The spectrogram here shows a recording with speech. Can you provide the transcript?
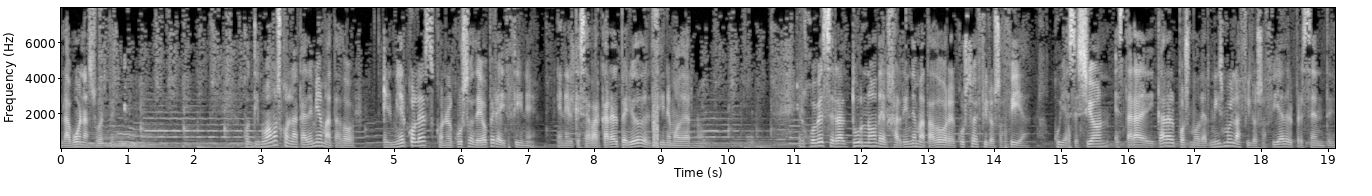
La Buena Suerte. Continuamos con la Academia Matador, el miércoles con el curso de ópera y cine, en el que se abarcará el periodo del cine moderno. El jueves será el turno del Jardín de Matador, el curso de filosofía, cuya sesión estará dedicada al posmodernismo y la filosofía del presente.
